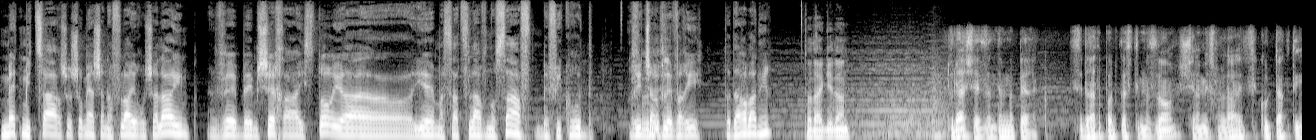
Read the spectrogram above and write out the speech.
מת מצער שהוא שומע שנפלה ירושלים, ובהמשך ההיסטוריה יהיה מסע צלב נוסף בפיקוד ריצ'רד לב-ארי. תודה רבה, ניר. תודה, גדעון. תודה שהאזנתם לפרק. סדרת הפודקאסטים הזו של המכללה לפיקוד טקטי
